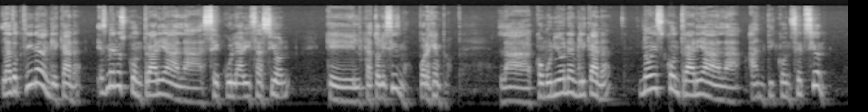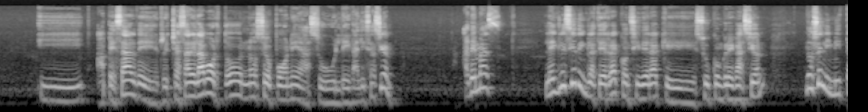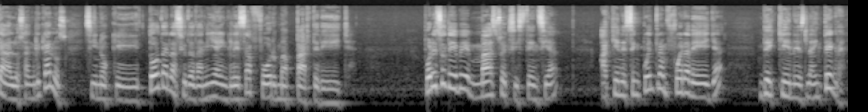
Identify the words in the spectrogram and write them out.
La doctrina anglicana es menos contraria a la secularización que el catolicismo. Por ejemplo, la comunión anglicana no es contraria a la anticoncepción y a pesar de rechazar el aborto, no se opone a su legalización. Además, la Iglesia de Inglaterra considera que su congregación no se limita a los anglicanos, sino que toda la ciudadanía inglesa forma parte de ella. Por eso debe más su existencia a quienes se encuentran fuera de ella de quienes la integran.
